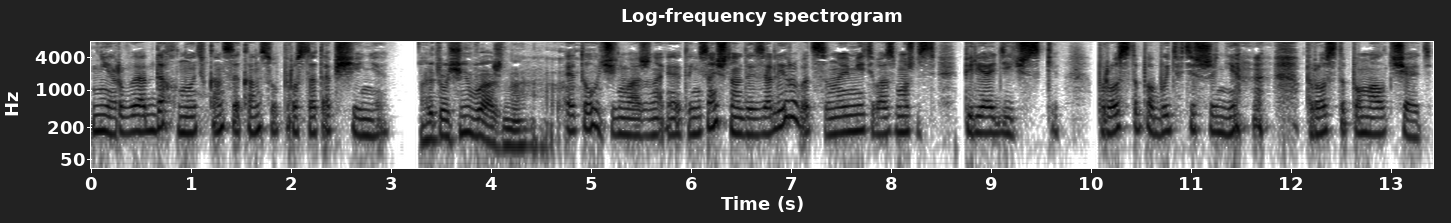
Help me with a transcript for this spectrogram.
нервы, отдохнуть, в конце концов, просто от общения. Это очень важно. Это очень важно. Это не значит, что надо изолироваться, но иметь возможность периодически просто побыть в тишине, просто помолчать,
